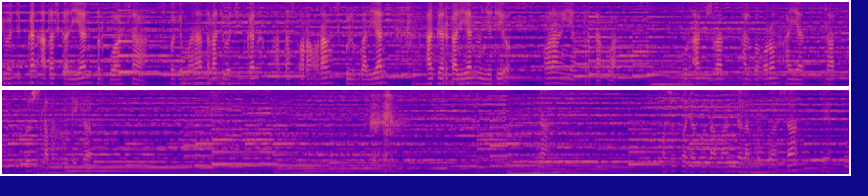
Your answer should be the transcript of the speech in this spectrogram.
diwajibkan atas kalian berpuasa sebagaimana telah diwajibkan atas orang-orang sebelum kalian agar kalian menjadi orang yang bertakwa. Quran surat Al-Baqarah ayat 183. Nah, masuk pada keutamaan dalam berpuasa yaitu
